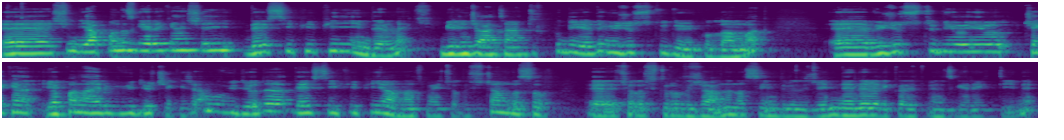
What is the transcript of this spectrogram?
E, şimdi yapmanız gereken şey DevCPP'yi indirmek. Birinci alternatif bu, diğeri de Visual Studio'yu kullanmak. Ee, Visual Studio'yu çeken, yapan ayrı bir video çekeceğim. Bu videoda DevCPP'yi anlatmaya çalışacağım. Nasıl e, çalıştırılacağını, nasıl indirileceğini, nelere dikkat etmeniz gerektiğini.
